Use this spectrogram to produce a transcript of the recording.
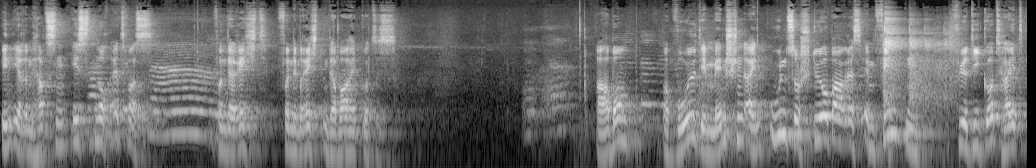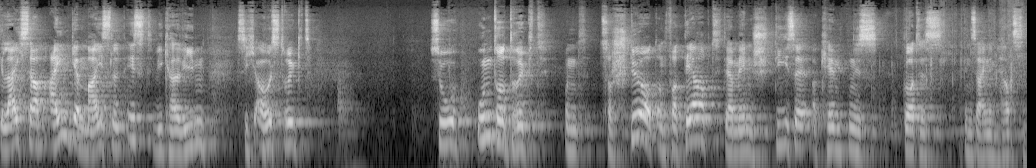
In ihrem Herzen ist noch etwas von, der Recht, von dem Recht und der Wahrheit Gottes. Aber obwohl dem Menschen ein unzerstörbares Empfinden für die Gottheit gleichsam eingemeißelt ist, wie Calvin sich ausdrückt, so unterdrückt und zerstört und verderbt der Mensch diese Erkenntnis Gottes in seinem Herzen.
